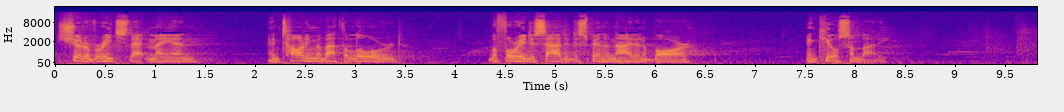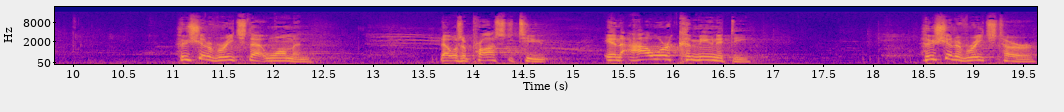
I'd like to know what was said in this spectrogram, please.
should have reached that man and taught him about the Lord before he decided to spend a night in a bar and kill somebody? Who should have reached that woman that was a prostitute in our community? Who should have reached her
